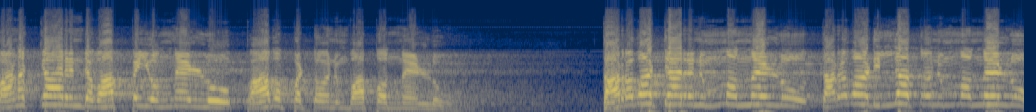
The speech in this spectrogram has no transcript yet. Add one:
പണക്കാരന്റെ വാപ്പയൊന്നേ ഉള്ളൂ പാവപ്പെട്ടവനും വാപ്പ ഒന്നേ ഉള്ളൂ. തറവാട്ടുകാരനും ഉമ്മ ഉള്ളൂ. തറവാടില്ലാത്തവനും ഉമ്മ ഒന്നേ ഉള്ളൂ.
